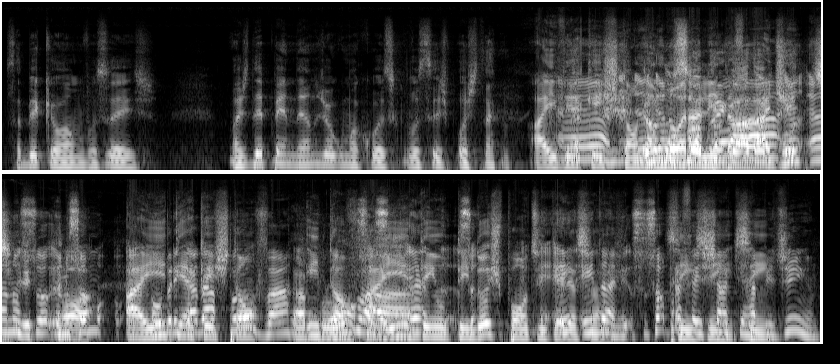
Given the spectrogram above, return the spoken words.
Sabia que eu amo vocês? Mas dependendo de alguma coisa que vocês postarem. Aí vem a É, questão eu da não sou moralidade. obrigado a- eu não sou, eu não Ó, sou aí tem a questão. aprovar. Então, aí É, tem, tem dois pontos é, interessantes. Então, só para fechar sim, aqui sim. rapidinho,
